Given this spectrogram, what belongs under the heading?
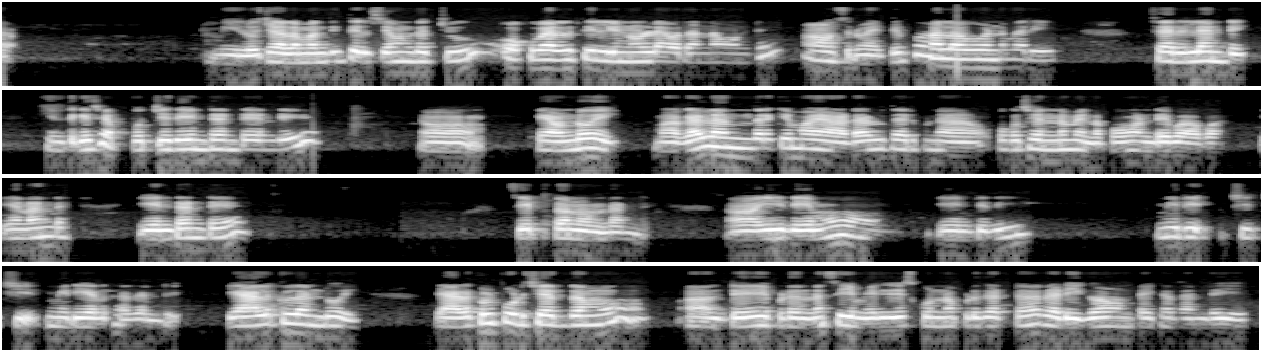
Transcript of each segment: మీలో చాలామందికి తెలిసే ఉండొచ్చు. ఒకవేళ తెలియని వాళ్ళు ఎవరన్నా ఉంటే అవసరమైతే ఫాలో అవ్వండి మరి. సరేలేండి. ఇంతకీ చెప్పొచ్చేది ఏంటంటే అండి ఆ, ఏమండోయ్ మగాళ్ళందరికీ మా ఆడాళ్ళ తరపున ఒక చిన్న విన్నపం అండి బాబా. ఏనండి ఏంటంటే చెప్తాను ఉండండి. ఇదేమో ఏంటిది? మిరి చిచ్చి మిరియాలు కదండి. యాలకులు అండి యాలకులు పొడి చేద్దాము. అంటే ఎప్పుడన్నా సేమియా చేసుకున్నప్పుడు గట్ట రెడీగా ఉంటాయి కదండి.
